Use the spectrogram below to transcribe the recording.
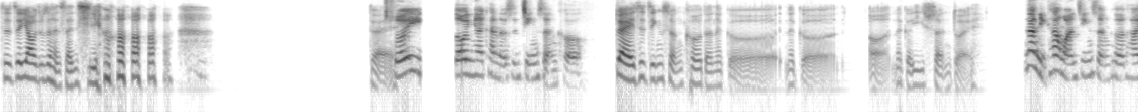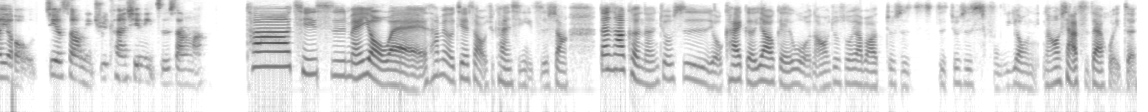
这这药就是很神奇，对，所以都应该看的是精神科，对，是精神科的那个那个呃那个医生，对。那你看完精神科，他有介绍你去看心理咨商吗？他其实没有哎、欸，他没有介绍我去看心理咨商，但是他可能就是有开个药给我，然后就说要不要就是就是服用，然后下次再回诊。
